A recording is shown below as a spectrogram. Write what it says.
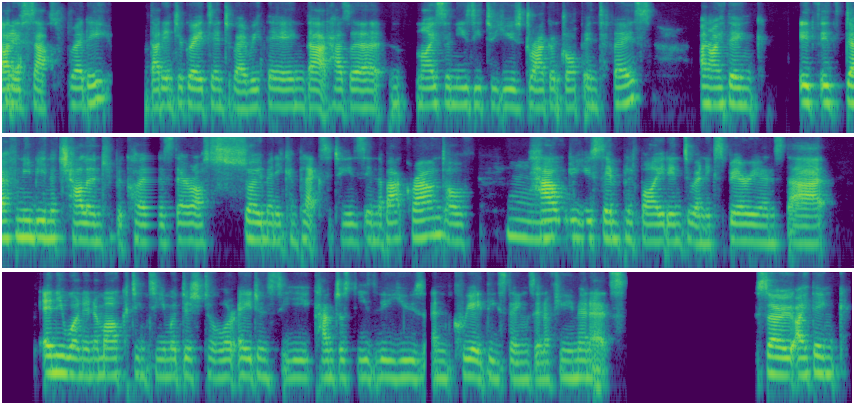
that yes. is SaaS ready, that integrates into everything, that has a nice and easy to use drag and drop interface. And I think it's it's definitely been a challenge because there are so many complexities in the background of mm. how do you simplify it into an experience that anyone in a marketing team or digital or agency can just easily use and create these things in a few minutes. So I think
